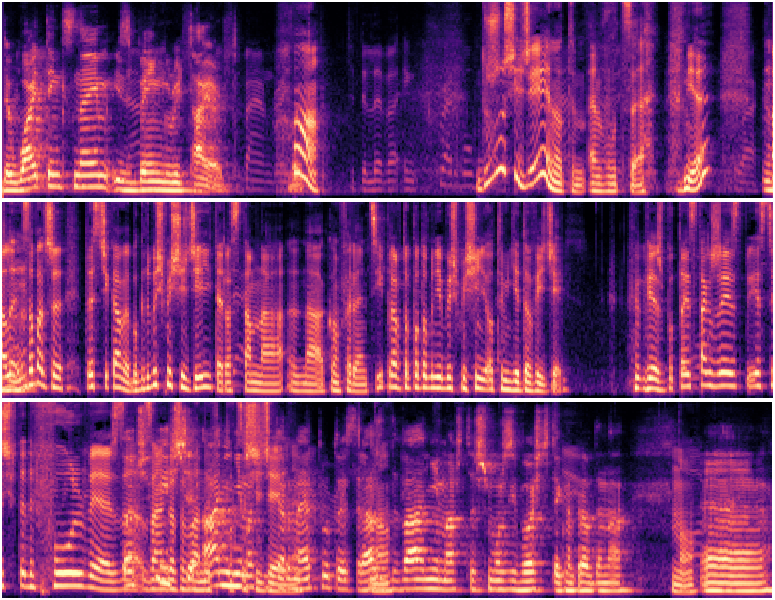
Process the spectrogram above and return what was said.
The Whitings name is being retired. Huh. Dużo się dzieje na tym MWC, nie? Ale mhm. zobacz, że to jest ciekawe, bo gdybyśmy siedzieli teraz tam na, na konferencji, prawdopodobnie byśmy się o tym nie dowiedzieli. Wiesz, bo to jest tak, że jest, jesteś wtedy full, wiesz, za, zaangażowany w to, nie masz internetu, to jest raz, no. dwa, nie masz też możliwości tak naprawdę na... No. E,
